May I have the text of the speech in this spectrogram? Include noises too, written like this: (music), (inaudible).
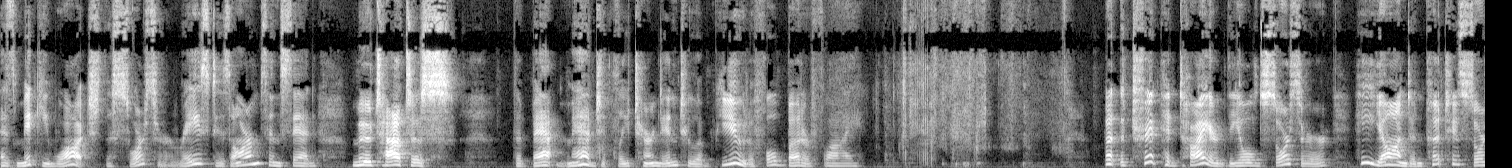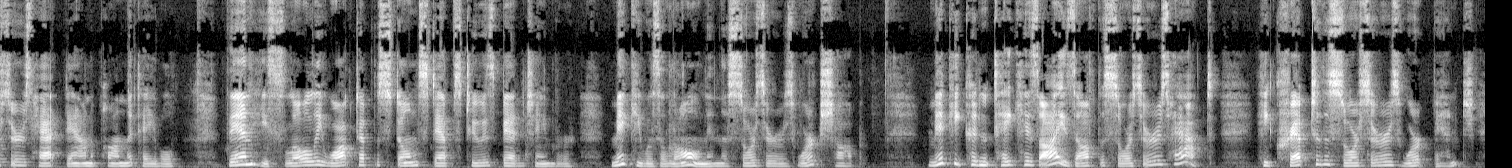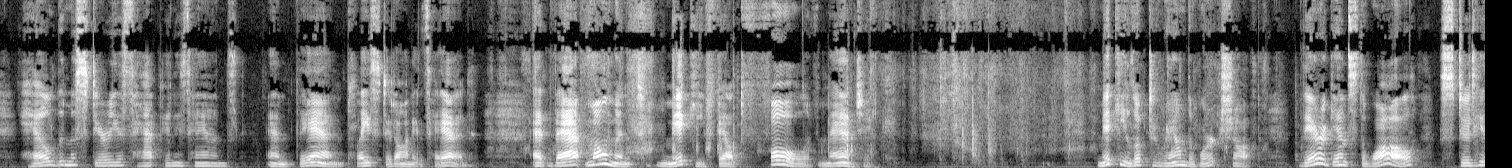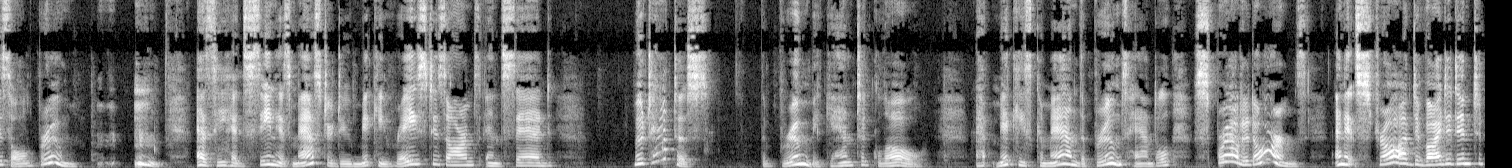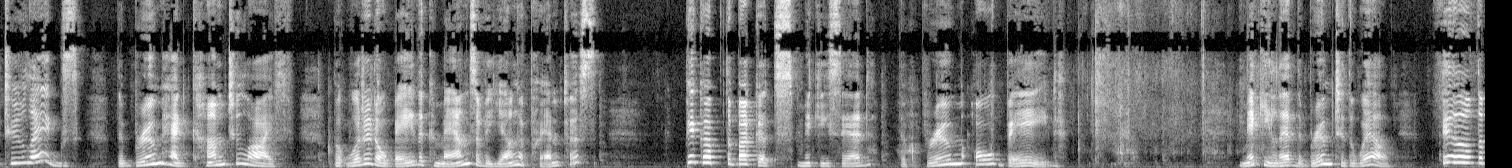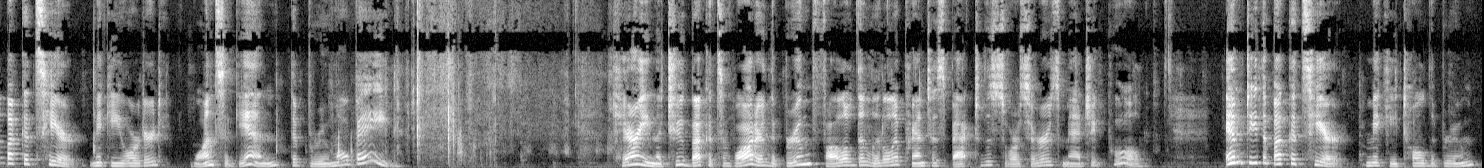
As Mickey watched, the sorcerer raised his arms and said, Mutatus! The bat magically turned into a beautiful butterfly. But the trick had tired the old sorcerer. He yawned and put his sorcerer's hat down upon the table. Then he slowly walked up the stone steps to his bedchamber. Mickey was alone in the sorcerer's workshop. Mickey couldn't take his eyes off the sorcerer's hat. He crept to the sorcerer's workbench, held the mysterious hat in his hands, and then placed it on his head. At that moment, Mickey felt full of magic. Mickey looked around the workshop. There against the wall stood his old broom. (clears throat) As he had seen his master do, Mickey raised his arms and said, Mutatus. The broom began to glow. At Mickey's command, the broom's handle sprouted arms and its straw divided into two legs. The broom had come to life. But would it obey the commands of a young apprentice? Pick up the buckets, Mickey said. The broom obeyed. Mickey led the broom to the well. Fill the buckets here, Mickey ordered. Once again, the broom obeyed. Carrying the two buckets of water, the broom followed the little apprentice back to the sorcerer's magic pool. Empty the buckets here, Mickey told the broom.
